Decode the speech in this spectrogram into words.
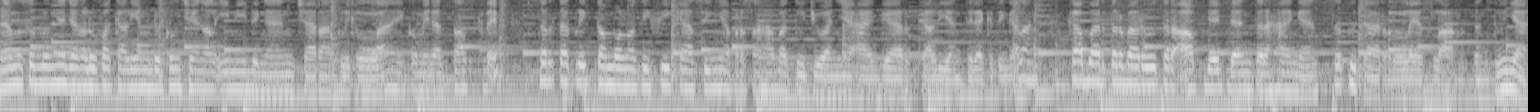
Namun sebelumnya jangan lupa kalian mendukung channel ini dengan cara klik like, komen, dan subscribe. Serta klik tombol notifikasinya persahabat tujuannya agar kalian tidak ketinggalan kabar terbaru, terupdate, dan terhangat seputar Leslar tentunya.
